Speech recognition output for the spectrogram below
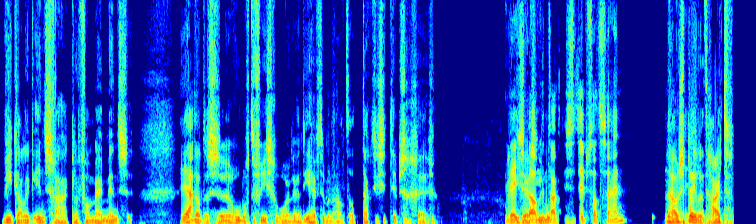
Wie kan ik inschakelen van mijn mensen? Ja, En dat is eh Roelof de Vries geworden. En die heeft hem een aantal tactische tips gegeven. weet je zegt, welke je moet- tactische tips dat zijn? Nou, speel het hard.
